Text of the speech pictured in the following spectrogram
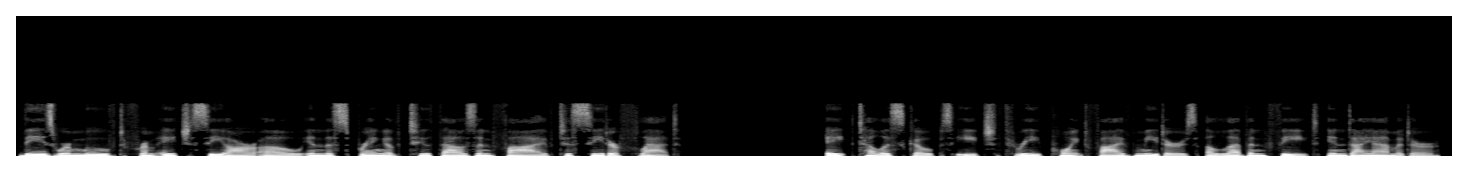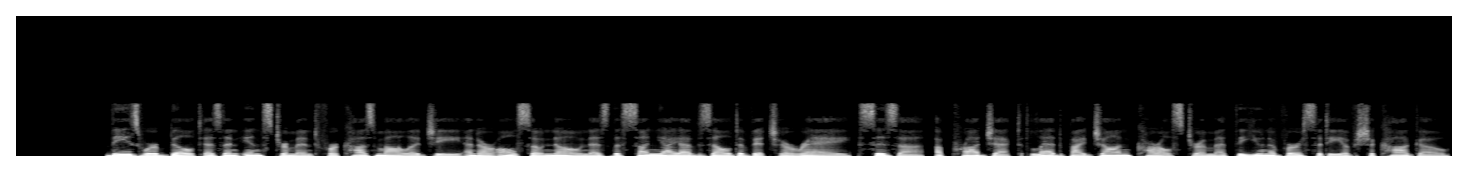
These were moved from HCRO in the spring of 2005 to Cedar Flat. Eight telescopes each 3.5 meters (11 feet) in diameter. These were built as an instrument for cosmology and are also known as the Sunyaev-Zeldovich Array a project led by John Carlstrom at the University of Chicago.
